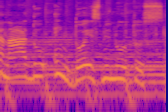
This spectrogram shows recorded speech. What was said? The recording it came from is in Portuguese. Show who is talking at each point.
Speaker 1: Senado em dois minutos.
